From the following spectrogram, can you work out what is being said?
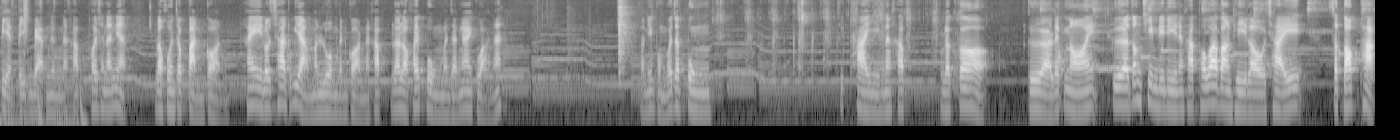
เปลี่ยนไปอีกแบบหนึ่งนะครับ เพราะฉะนั้นเนี่ยเราควรจะปั่นก่อน ให้รสชาติทุกอย่างมันรวมกันก่อนนะครับ แล้วเราค่อยปรุงมันจะง่ายกว่านะ ตอนนี้ผมก็จะปรุงพริกไทยนะครับ แล้วก็เกลือเล็กน้อย เกลือต้องชิมดีๆนะครับ เพราะว่าบางทีเราใช้สต๊อกผัก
